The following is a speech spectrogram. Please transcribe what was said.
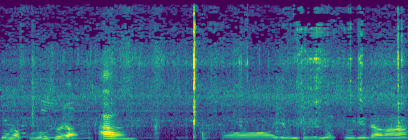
nó cú suy à? Ờ. Ô dùng gì nó cú đi đâu à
